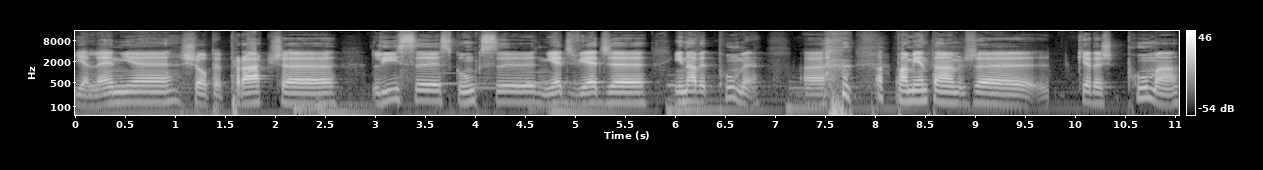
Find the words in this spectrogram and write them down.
jelenie, szopy pracze, lisy, skunksy, niedźwiedzie i nawet pumy. E, Pamiętam, że kiedyś puma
